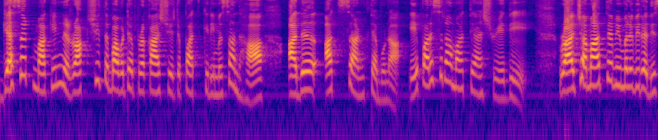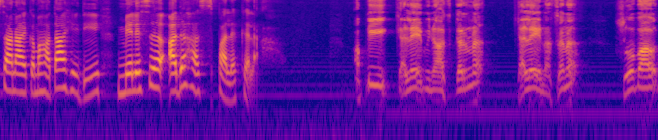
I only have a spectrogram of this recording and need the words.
ගැසට් මකින් රක්ෂිත බවට ප්‍රකාශයට පත් කිරීම සඳහා අද අත්සන් තැබුණා. ඒ පරිසර අමාත්‍යංශයේදී. රාජ්‍ය අමාත්‍ය විමලවිර දිසානායක මහතාහිදී මෙලෙස අදහස් පළ කළා. අපි කැලේ විනාශ කරන කැලේ නසන ස්වභාව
